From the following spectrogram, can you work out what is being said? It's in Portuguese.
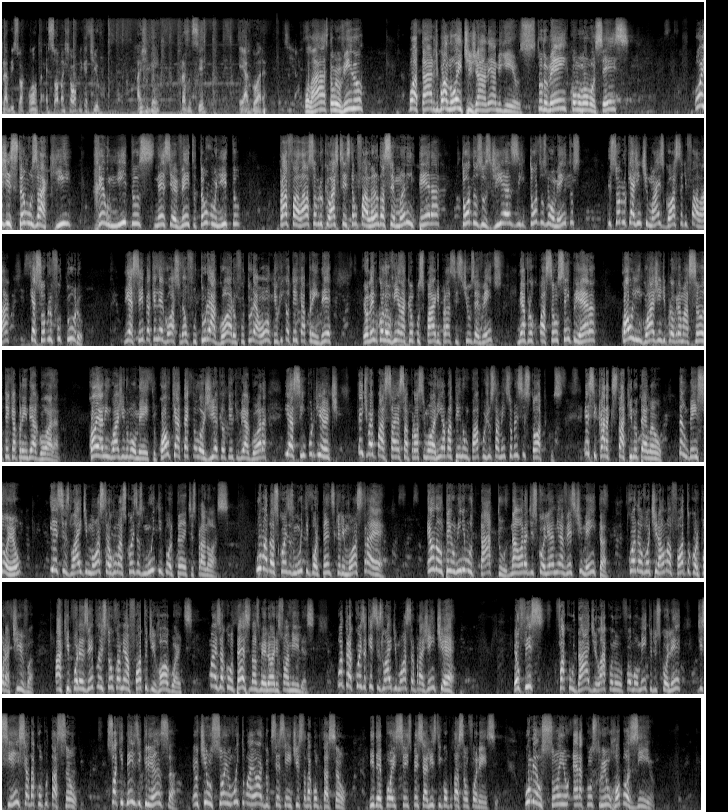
Para abrir sua conta, é só baixar o aplicativo. Agibank, para você, é agora. Olá, estão me ouvindo? Boa tarde, boa noite já, né, amiguinhos? Tudo bem? Como vão vocês? Hoje estamos aqui reunidos nesse evento tão bonito para falar sobre o que eu acho que vocês estão falando a semana inteira, todos os dias, em todos os momentos, e sobre o que a gente mais gosta de falar, que é sobre o futuro. E é sempre aquele negócio, né? O futuro é agora, o futuro é ontem, o que, que eu tenho que aprender? Eu lembro quando eu vinha na Campus Party para assistir os eventos, minha preocupação sempre era qual linguagem de programação eu tenho que aprender agora? Qual é a linguagem do momento? Qual que é a tecnologia que eu tenho que ver agora? E assim por diante. A gente vai passar essa próxima horinha batendo um papo justamente sobre esses tópicos. Esse cara que está aqui no telão também sou eu. E esse slide mostra algumas coisas muito importantes para nós. Uma das coisas muito importantes que ele mostra é: eu não tenho o mínimo tato na hora de escolher a minha vestimenta quando eu vou tirar uma foto corporativa. Aqui, por exemplo, eu estou com a minha foto de Hogwarts, mas acontece nas melhores famílias. Outra coisa que esse slide mostra para a gente é: eu fiz faculdade lá quando foi o momento de escolher de ciência da computação. Só que desde criança eu tinha um sonho muito maior do que ser cientista da computação e depois ser especialista em computação forense. O meu sonho era construir um robozinho.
